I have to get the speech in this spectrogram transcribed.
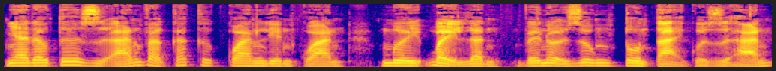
nhà đầu tư dự án và các cơ quan liên quan 17 lần về nội dung tồn tại của dự án.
